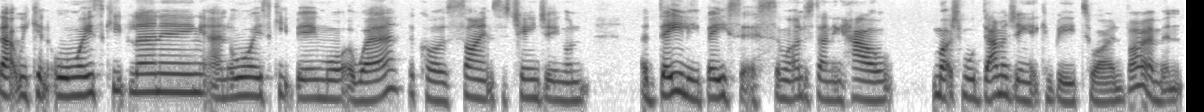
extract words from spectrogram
that we can always keep learning and always keep being more aware because science is changing on a daily basis and we're understanding how much more damaging it can be to our environment.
